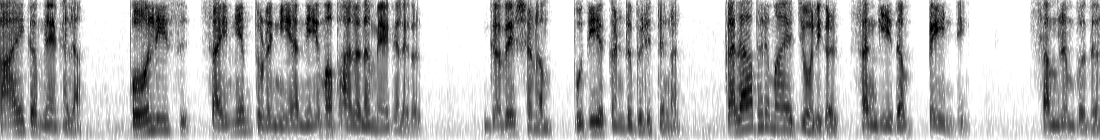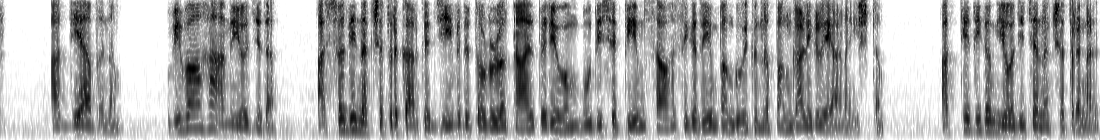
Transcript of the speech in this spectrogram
കായിക മേഖല പോലീസ് സൈന്യം തുടങ്ങിയ നിയമപാലന മേഖലകൾ ഗവേഷണം പുതിയ കണ്ടുപിടുത്തങ്ങൾ. കലാപരമായ ജോലികൾ സംഗീതം പെയിന്റിംഗ് സംരംഭകർ അധ്യാപനം വിവാഹ അനുയോജ്യത അശ്വതി നക്ഷത്രക്കാർക്ക് ജീവിതത്തോടുള്ള താല്പര്യവും ബുദ്ധിശക്തിയും സാഹസികതയും പങ്കുവെക്കുന്ന പങ്കാളികളെയാണ് ഇഷ്ടം. അത്യധികം യോജിച്ച നക്ഷത്രങ്ങൾ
